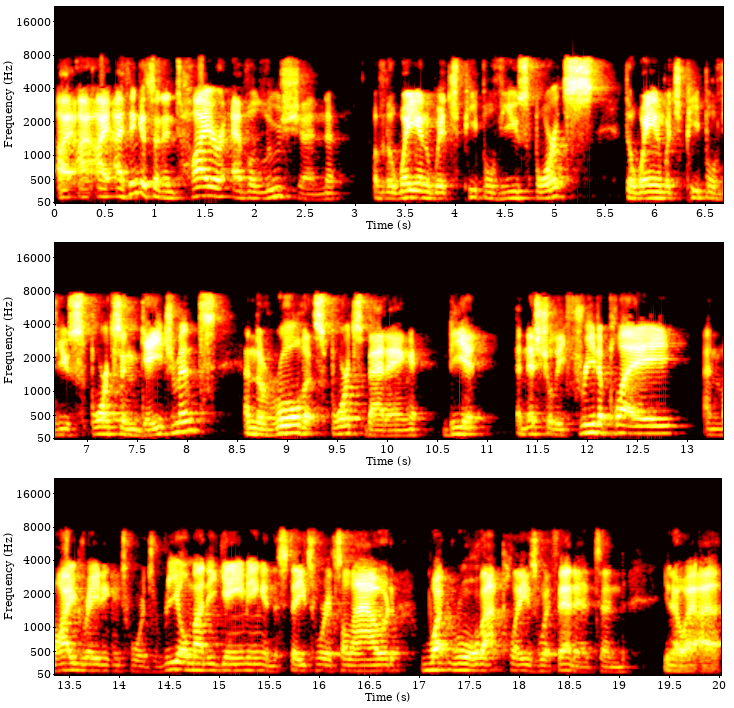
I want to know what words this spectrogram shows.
I, I, I think it's an entire evolution of the way in which people view sports the way in which people view sports engagement and the role that sports betting be it initially free to play and migrating towards real money gaming in the states where it's allowed, what role that plays within it. And, you know, uh,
